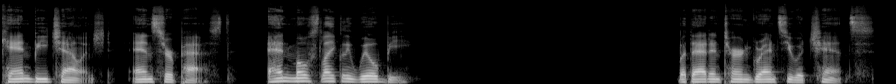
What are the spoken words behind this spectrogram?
can be challenged and surpassed, and most likely will be. But that in turn grants you a chance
